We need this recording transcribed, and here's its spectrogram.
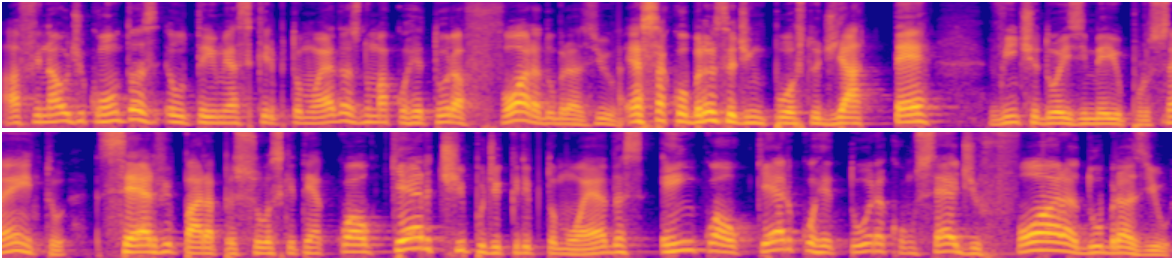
Afinal de contas, eu tenho minhas criptomoedas numa corretora fora do Brasil. Essa cobrança de imposto de até 22,5% serve para pessoas que tenham qualquer tipo de criptomoedas em qualquer corretora com sede fora do Brasil.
